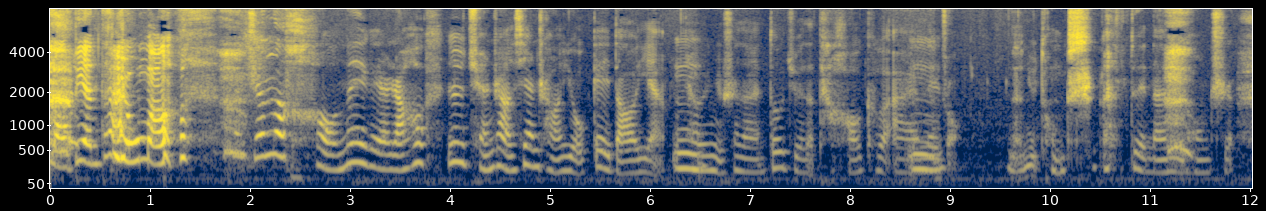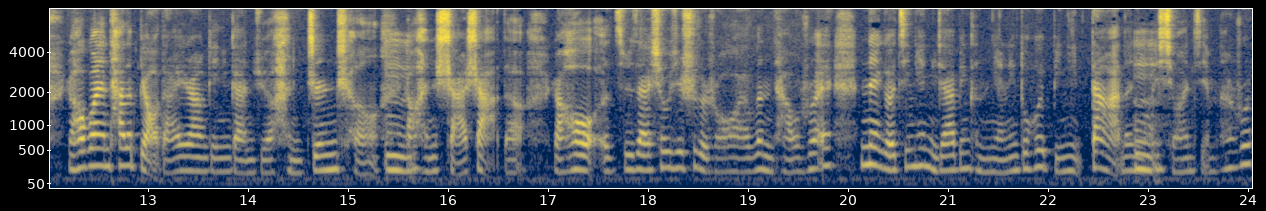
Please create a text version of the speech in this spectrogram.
老变态流氓。真的好那个呀，然后就是全场现场有 gay 导演，还有女生导演都觉得他好可爱那种。男女通吃，对，男女通吃。然后关键他的表达也让给你感觉很真诚，然后很傻傻的。然后呃，就是在休息室的时候，还问他，我说，哎，那个今天女嘉宾可能年龄都会比你大，那你会喜欢姐姐吗？他说，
